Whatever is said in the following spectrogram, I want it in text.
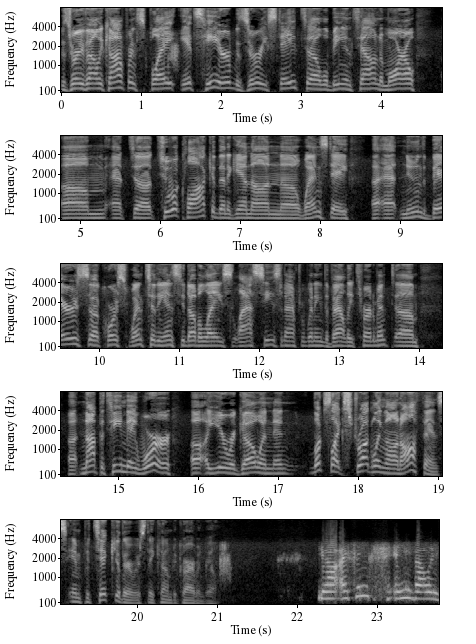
Missouri Valley Conference play, it's here. Missouri State uh, will be in town tomorrow um, at uh, 2 o'clock, and then again on uh, Wednesday uh, at noon. The Bears, of course, went to the NCAA's last season after winning the Valley tournament. Um, uh, not the team they were uh, a year ago, and, and looks like struggling on offense in particular as they come to Carbondale. Yeah, I think any Valley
